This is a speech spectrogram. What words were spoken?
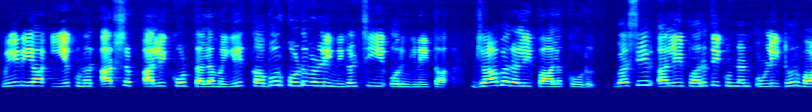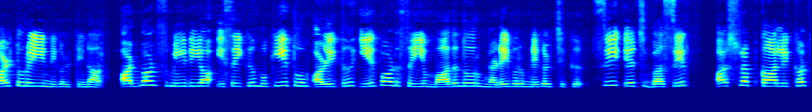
மீடியா இயக்குனர் அர்ஷப் அலிகோட் தலைமையில் கபூர் கொடுவள்ளி நிகழ்ச்சியை ஒருங்கிணைத்தார். ஜாபர் அலி பாலக்கோடு பஷீர் அலி பருத்திக்குன்னன் உள்ளிட்டோர் வாழ்த்துறையை நிகழ்த்தினார். அட்வான்ஸ் மீடியா இசைக்கு முக்கியத்துவம் அளித்து ஏற்பாடு செய்யும் மாதந்தோறும் நடைபெறும் நிகழ்ச்சிக்கு சி. எச். பசீர் அஷ்ரப் காலிகட்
